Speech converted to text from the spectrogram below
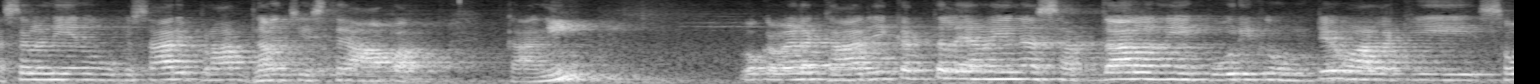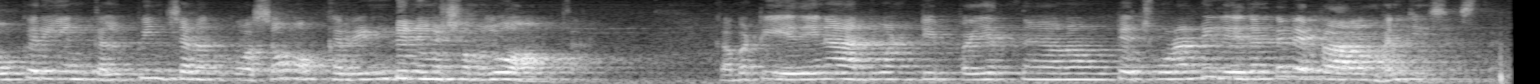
అసలు నేను ఒకసారి ప్రార్థన చేస్తే ఆపాను. కానీ ఒకవేళ కార్యకర్తలు ఏమైనా శబ్దాలనే కోరిక ఉంటే వాళ్ళకి సౌకర్యం కల్పించడం కోసం ఒక రెండు నిమిషములు ఆపుతాను. కాబట్టి ఏదైనా అటువంటి ప్రయత్నం ఏమైనా ఉంటే చూడండి లేదంటే నేను ప్రారంభం చేసేస్తాను.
